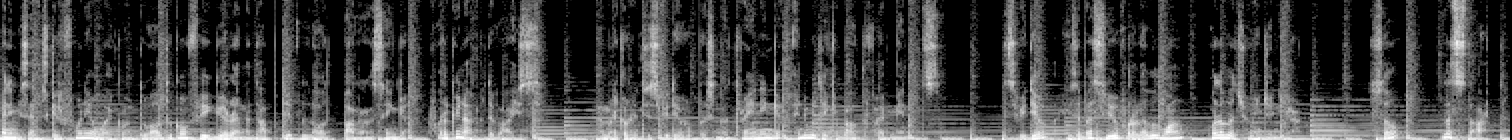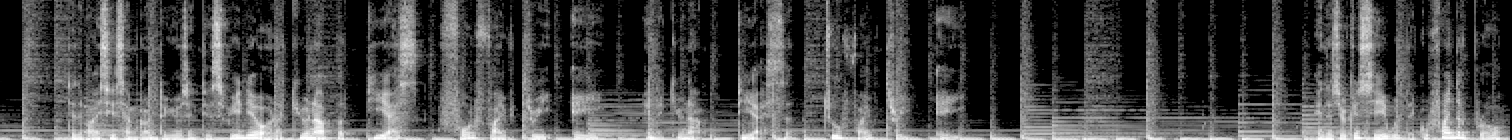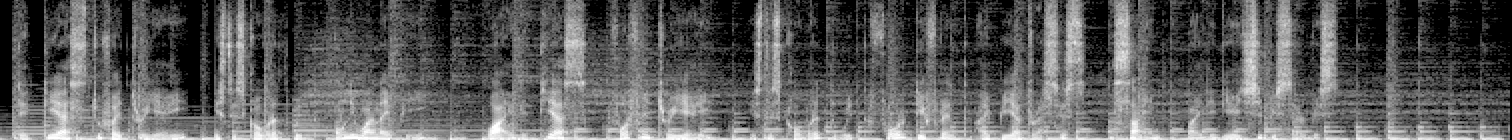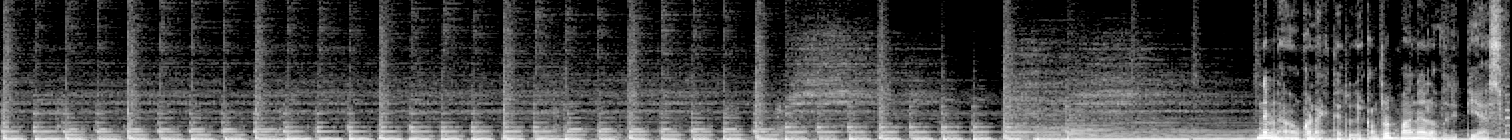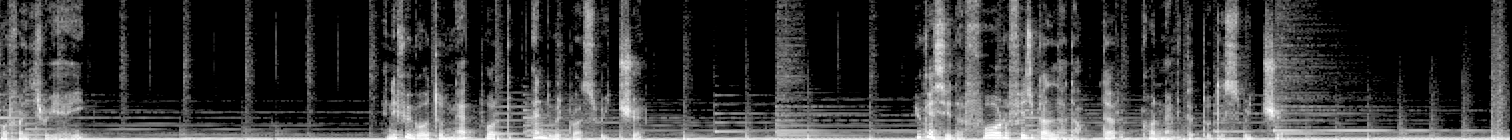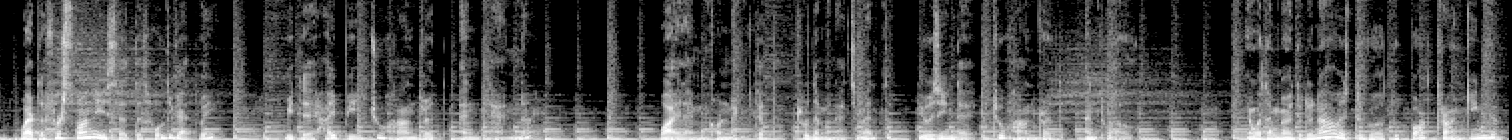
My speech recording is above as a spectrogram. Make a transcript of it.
My name is Denis Griffoni and welcome to how to configure an adaptive load balancing for a QNAP device. I'm recording this video for personal training and it will take about 5 minutes. This video is the best view for a level 1 or level 2 engineer. So, let's start. The devices I'm going to use in this video are a QNAP TS453A and a QNAP TS253A. And as you can see with the Qfinder Pro, the TS253A is discovered with only one IP, while the TS453A is discovered with four different IP addresses assigned by the DHCP service. And I'm now connected to the control panel of the TS453A. And if you go to Network and Virtual Switch, you can see the four physical adapters connected to the switch, where the first one is the default gateway with the IP 210, while I'm connected through the management using the 212. And what I'm going to do now is to go to port trunking.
